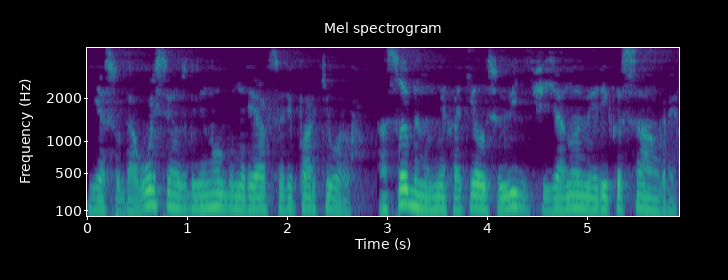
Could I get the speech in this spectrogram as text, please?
Я с удовольствием взглянул бы на реакцию репортеров. Особенно мне хотелось увидеть физиономию Рика Сангре.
